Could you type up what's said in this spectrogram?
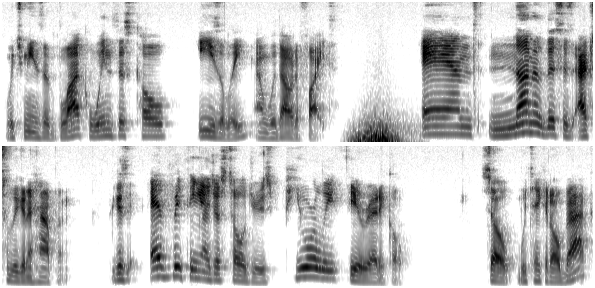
which means that black wins this ko easily and without a fight. And none of this is actually going to happen because everything I just told you is purely theoretical. So we take it all back.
